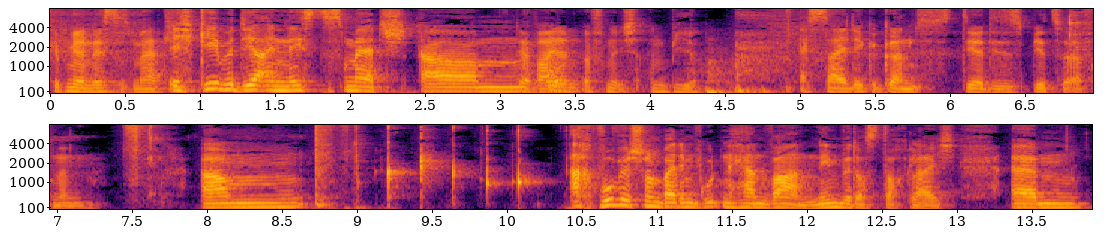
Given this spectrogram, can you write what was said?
Gib mir ein nächstes Match. Ich gebe dir ein nächstes Match. Ähm, Derweilen öffne ich ein Bier. Es sei dir gegönnt, dir dieses Bier zu öffnen. Ähm, ach, wo wir schon bei dem guten Herrn waren, nehmen wir das doch gleich. Ähm,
